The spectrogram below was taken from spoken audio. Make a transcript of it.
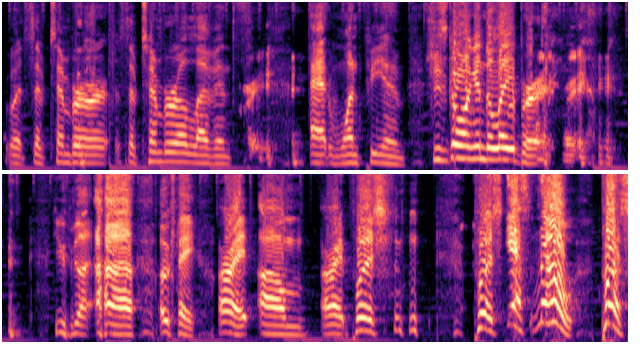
what September September 11th right. at 1 p.m. She's going into labor. Right, right. You'd be like, uh, okay, all right, um, all right, push, push, yes, no, push.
